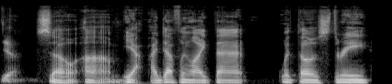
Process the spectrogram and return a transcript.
Yeah. So um, yeah, I definitely like that with those three.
